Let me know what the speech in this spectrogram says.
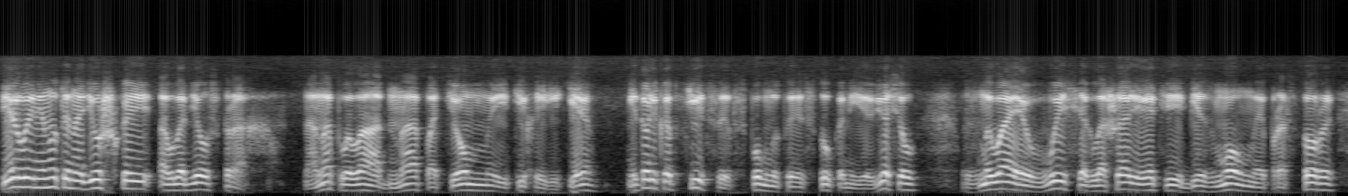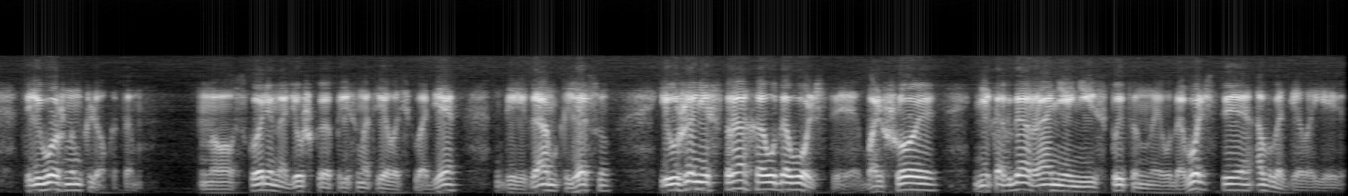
В первые минуты Надюшкой овладел страх. Она плыла одна по темной и тихой реке, и только птицы, вспугнутые стуками ее весел, взмывая ввысь, оглашали эти безмолвные просторы тревожным клёкотом. Но вскоре Надюшка присмотрелась к воде, к берегам, к лесу, и уже не страх, а удовольствие, большое, никогда ранее не испытанное удовольствие овладело ею.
